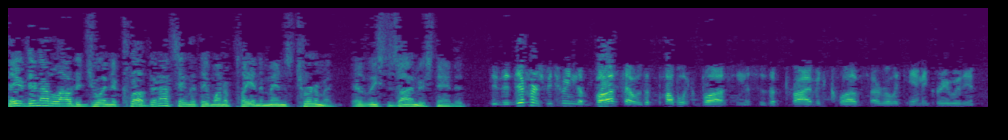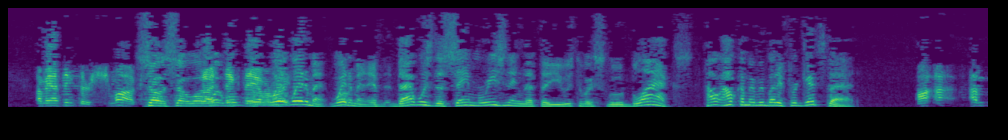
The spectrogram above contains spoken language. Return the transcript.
They're they're not allowed to join the club. They're not saying that they want to play in the men's tournament. At least as I understand it. See, the difference between the bus that was a public bus and this is a private club, so I really can't agree with you. I mean, I think they're schmucks. So so uh, I wait, think wait, a right. wait a minute. Wait a minute. If that was the same reasoning that they used to exclude blacks, how how come everybody forgets that? I, I, I'm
